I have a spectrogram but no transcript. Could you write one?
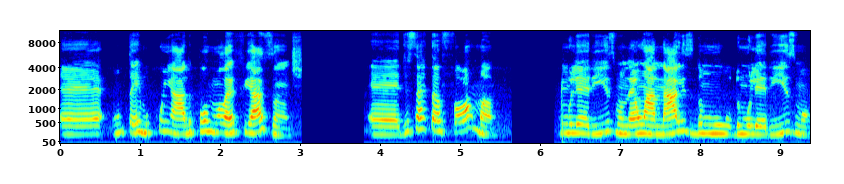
é um termo cunhado por Molefe Azante. É, de certa forma, mulherismo, né, uma análise do, do mulherismo,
